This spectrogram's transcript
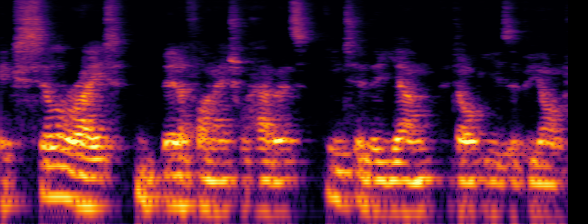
accelerate better financial habits into the young adult years and beyond.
